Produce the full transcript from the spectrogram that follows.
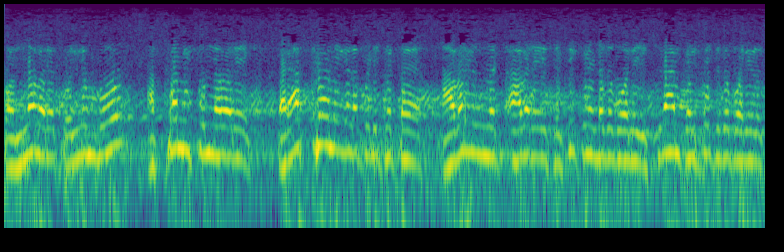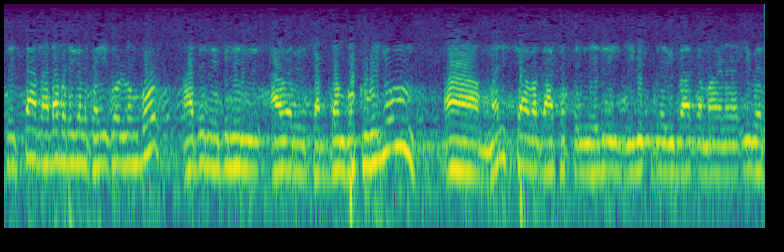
കൊന്നവരെ കൊല്ലുമ്പോൾ അക്രമിക്കുന്നവരെ പരാക്രമികളെ പിടിച്ചിട്ട് അവരിൽ നിന്ന് അവരെ ശിക്ഷിക്കേണ്ടതുപോലെ ഇസ്ലാം കൽപ്പിച്ചതുപോലെയുള്ള ശിക്ഷാ നടപടികൾ കൈകൊള്ളുമ്പോൾ അതിനെതിരിൽ അവർ ശബ്ദം പൊക്കുകയും ആ മനുഷ്യാവകാശത്തിനെതിരിൽ ജീവിക്കുന്ന വിഭാഗമാണ് ഇവർ.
